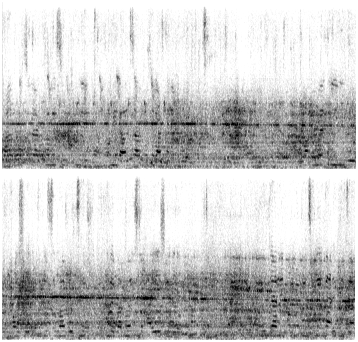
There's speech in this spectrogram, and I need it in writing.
চার বছর একভাবে শরীর আমি গাড়ি চার বছর রাস্তায় ই- তোমার শরীর পুজোর সময় বলছে লেবার হয়েছে ভাই এসে নিয়ে যাবে। গেলে পরে গাড়িতে যাই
